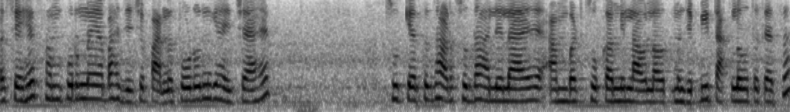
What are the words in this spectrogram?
असे हे संपूर्ण या भाजीचे पानं तोडून घ्यायचे आहेत. चुक्याचं झाडसुद्धा आलेलं आहे. आंबट चुका मी लावला होता म्हणजे बी टाकलं होतं त्याचं.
